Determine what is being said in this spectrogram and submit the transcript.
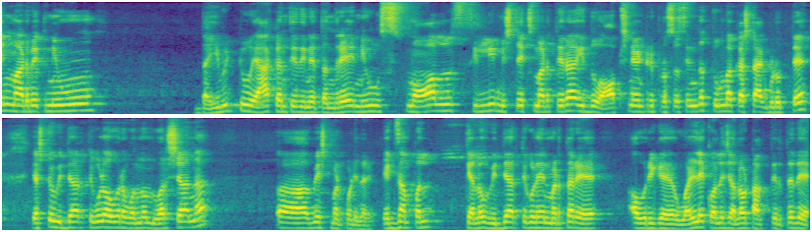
ಏನು ಮಾಡಬೇಕು ನೀವು? ದಯವಿಟ್ಟು ಯಾಕಂತಿದ್ದೀನಿ ಅಂತಂದರೆ, ನೀವು ಸ್ಮಾಲ್ ಸಿಲ್ಲಿ ಮಿಸ್ಟೇಕ್ಸ್ ಮಾಡ್ತೀರಾ, ಇದು ಆಪ್ಷನ್ ಎಂಟ್ರಿ ಪ್ರೊಸೆಸ್ಸಿಂದ ತುಂಬ ಕಷ್ಟ ಆಗಿಬಿಡುತ್ತೆ. ಎಷ್ಟು ವಿದ್ಯಾರ್ಥಿಗಳು ಅವರ ಒಂದೊಂದು ವರ್ಷನ ವೇಸ್ಟ್ ಮಾಡ್ಕೊಂಡಿದ್ದಾರೆ. ಎಕ್ಸಾಂಪಲ್ ಕೆಲವು ವಿದ್ಯಾರ್ಥಿಗಳು ಏನು ಮಾಡ್ತಾರೆ, ಅವರಿಗೆ ಒಳ್ಳೆ ಕಾಲೇಜ್ ಅಲಾಟ್ ಆಗ್ತಿರ್ತದೆ,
